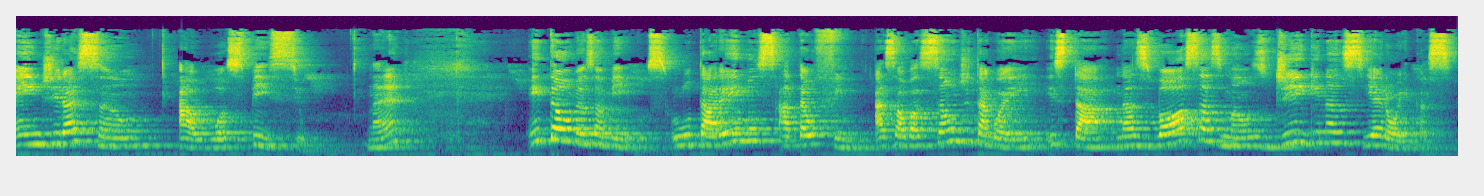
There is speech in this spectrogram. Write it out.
em direção ao hospício, né? Então, meus amigos, lutaremos até o fim. A salvação de Itaguaí está nas vossas mãos dignas e heróicas.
